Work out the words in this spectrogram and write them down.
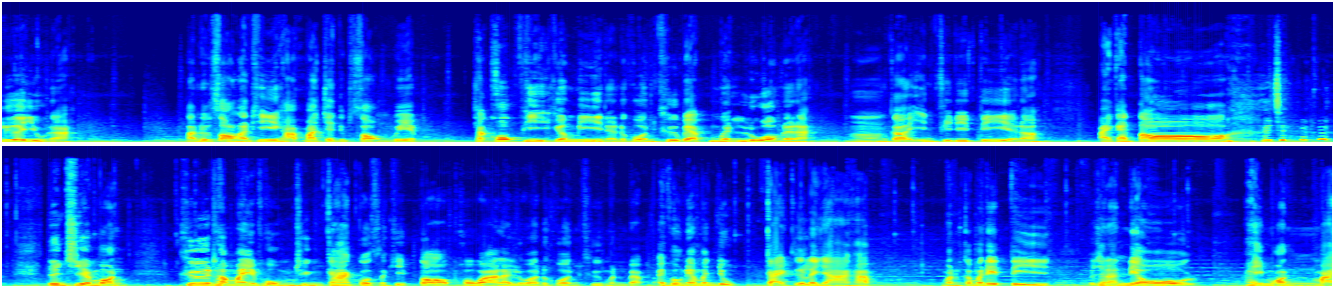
เรื่อย ๆ อยู่นะสามสิบสองนาทีครับมา 72 เวฟชักโครกผีก็มีนะทุกคนคือแบบเหมือนรวมเลยนะ อืม ก็อินฟินิตี้อะเนาะไปกันต่อ ยังเคลียร์มอน คือทำไมผมถึงกล้ากดสคริปต์ต่อ เพราะว่าอะไรรู้ว่าทุกคนคือมันแบบไอ้พวกเนี้ยมันอยู่ไกลเกินระยะครับ มันก็ไม่ได้ตี เพราะฉะนั้นเดี๋ยวให้มอนใหม่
